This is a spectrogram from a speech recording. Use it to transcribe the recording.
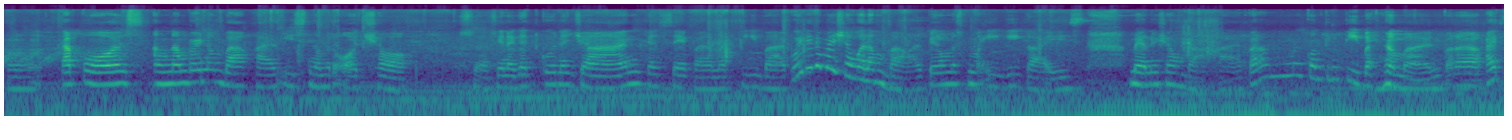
Mm. Tapos, ang number ng bakal is numero 8. So, sinagad ko na dyan kasi para matibay. Pwede naman siya walang bakal, pero mas maigi guys. Meron siyang bakal. Para may konting tibay naman. Para kahit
